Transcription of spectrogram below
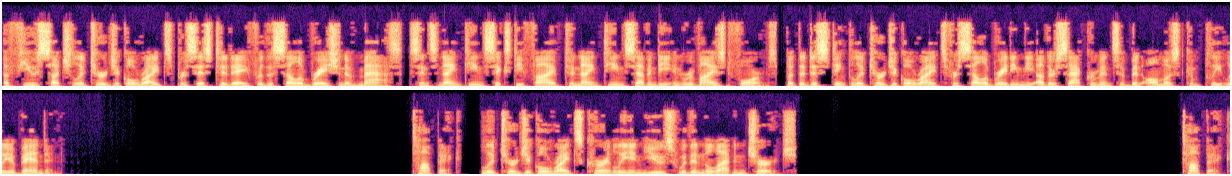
A few such liturgical rites persist today for the celebration of Mass, since 1965 to 1970 in revised forms, but the distinct liturgical rites for celebrating the other sacraments have been almost completely abandoned. Topic: Liturgical rites currently in use within the Latin Church. Topic:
